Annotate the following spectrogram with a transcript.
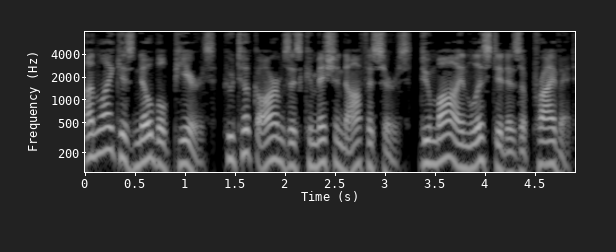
Unlike his noble peers, who took arms as commissioned officers, Dumas enlisted as a private.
